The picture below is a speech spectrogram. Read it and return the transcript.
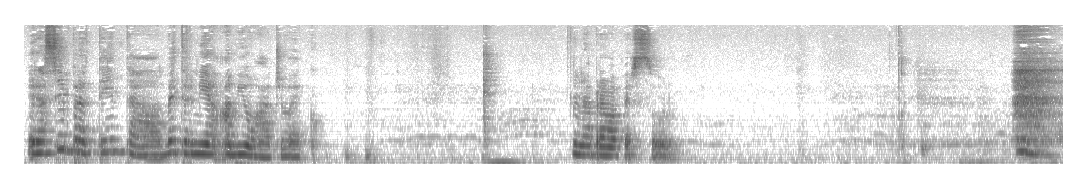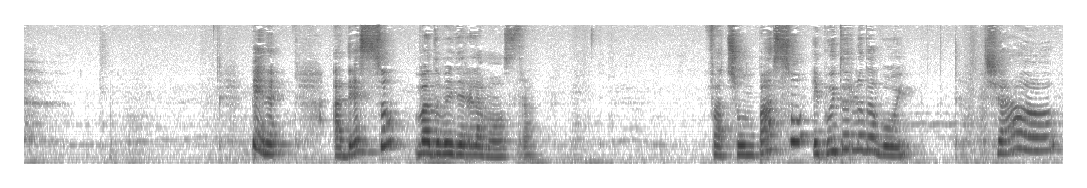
Era sempre attenta a mettermi a, mio agio, ecco. Una brava persona. Bene, adesso vado a vedere la mostra. Faccio un passo e poi torno da voi. Ciao!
